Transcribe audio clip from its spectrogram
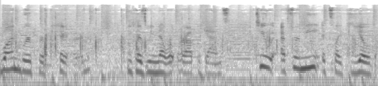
One, we're prepared because we know what we're up against. Two, uh, for me, it's like yoga.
